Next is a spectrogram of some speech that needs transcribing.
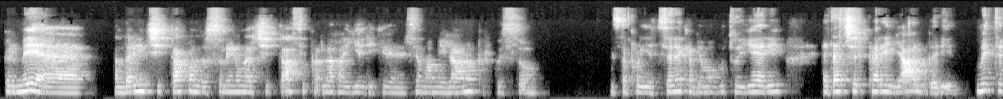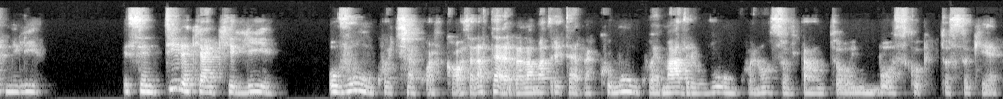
Per me è andare in città quando sono in una città, si parlava ieri che siamo a Milano per questo, questa proiezione che abbiamo avuto ieri, è da cercare gli alberi, mettermi lì e sentire che anche lì, ovunque c'è qualcosa, la terra, la madre terra comunque è madre ovunque, non soltanto in un bosco piuttosto che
